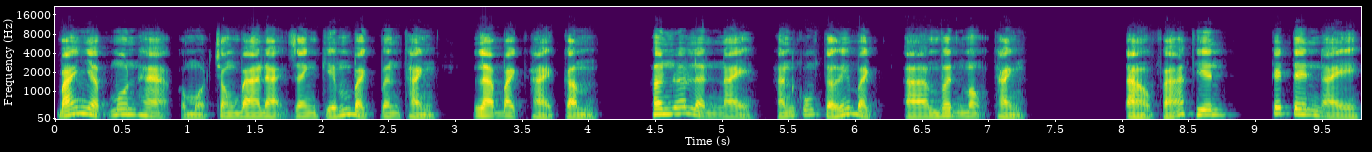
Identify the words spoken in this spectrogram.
bái nhập môn hạ của một trong ba đại danh kiếm Bạch Vân Thành là Bạch Hải Cầm. Hơn nữa lần này, hắn cũng tới Bạch à, Vân Mộng Thành. Tào Phá Thiên, cái tên này,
